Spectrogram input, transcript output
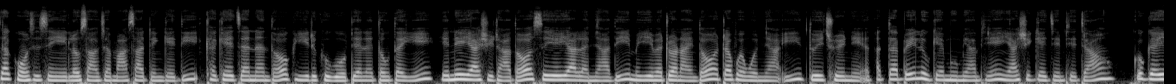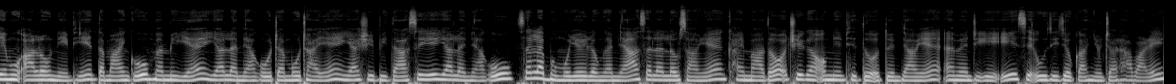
ဆက်ခွန်စစ်စင်ရေးလှုပ်ဆောင်ချက်မှစတင်ခဲ့သည့်ခက်ခဲကြမ်းတမ်းသောခရီးတစ်ခုကိုပြန်လည်သုံးသပ်ရင်ယနေ့ရရှိထားသောစီးရဲရလက်များသည့်မရေမတွက်နိုင်သောတပ်ဖွဲ့ဝင်များ၏သွေးချွေးနှင့်အသက်ပေးလူခဲ့မှုများဖြင့်ရရှိခဲ့ခြင်းဖြစ်ကြောင်းကုကဲရေးမှုအလုံးအနေဖြင့်တမိုင်းကိုမှတ်မိရန်ရလက်များကိုတမိုးထားရန်ရရှိပြီးသားစီးရဲရလက်များကိုဆက်လက်ပုံမွေရေးလုပ်ငန်းများဆက်လက်လှုပ်ဆောင်ရန်ခိုင်မာသောအခြေခံအုံမြင့်ဖြစ်သူအသွင်ပြောင်းရန် MNDAA စစ်ဦးစီးချုပ်ကညွှန်ကြားထားပါသည်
